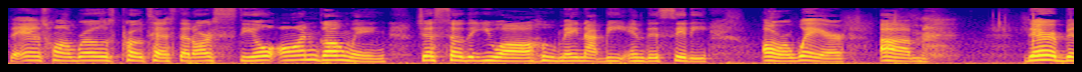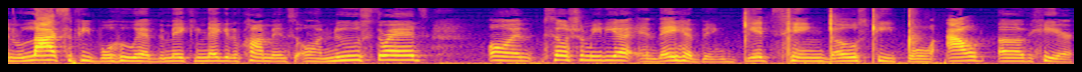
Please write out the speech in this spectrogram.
the antwon rose protests that are still ongoing just so that you all who may not be in this city are aware. Um there have been lots of people who have been making negative comments on news threads on social media and they have been getting those people out of here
